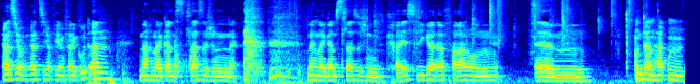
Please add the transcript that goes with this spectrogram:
hört, sich auf, hört sich auf jeden Fall gut an. Nach einer ganz klassischen, nach einer ganz klassischen Kreisliga-Erfahrung. Ähm, und dann hatten,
